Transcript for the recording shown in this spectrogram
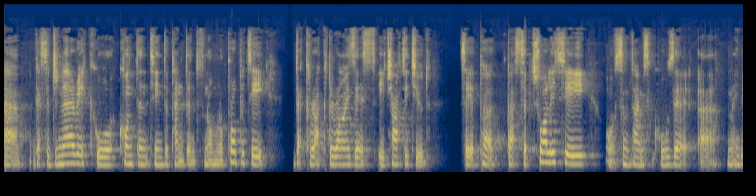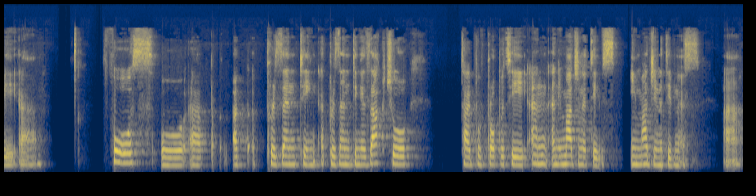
uh, I guess a generic or content-independent phenomenal property that characterizes each attitude, say a per perceptuality, or sometimes calls it uh, maybe uh, force or uh, a presenting a presenting as actual type of property and an imaginatives, imaginativeness uh,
